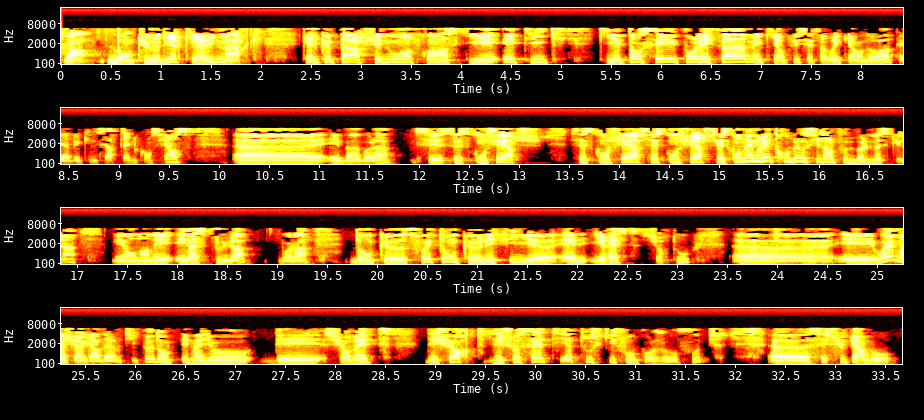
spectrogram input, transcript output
Wow. Bon, tu veux dire qu'il y a une marque quelque part chez nous en France qui est éthique, qui est pensée pour les femmes et qui en plus est fabriquée en Europe et avec une certaine conscience. Euh, et ben voilà, c'est ce qu'on cherche. C'est ce qu'on cherche, c'est ce qu'on cherche, c'est ce qu'on aimerait trouver aussi dans le football masculin, mais on n'en est hélas plus là. Voilà. Donc euh, souhaitons que les filles, euh, elles, y restent surtout. Euh, et ouais, moi j'ai regardé un petit peu. Donc des maillots, des survêtes, des shorts, des chaussettes, il y a tout ce qu'il faut pour jouer au foot. Euh, c'est super beau,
